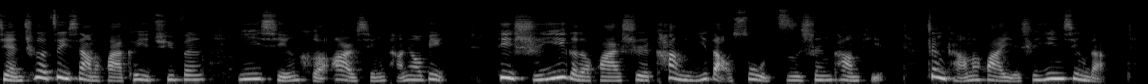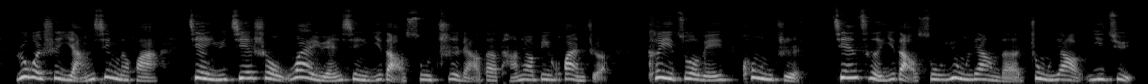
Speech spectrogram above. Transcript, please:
检测这项的话，可以区分一型和二型糖尿病。第十一个的话是抗胰岛素自身抗体，正常的话也是阴性的。如果是阳性的话，鉴于接受外源性胰岛素治疗的糖尿病患者，可以作为控制监测胰岛素用量的重要依据。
